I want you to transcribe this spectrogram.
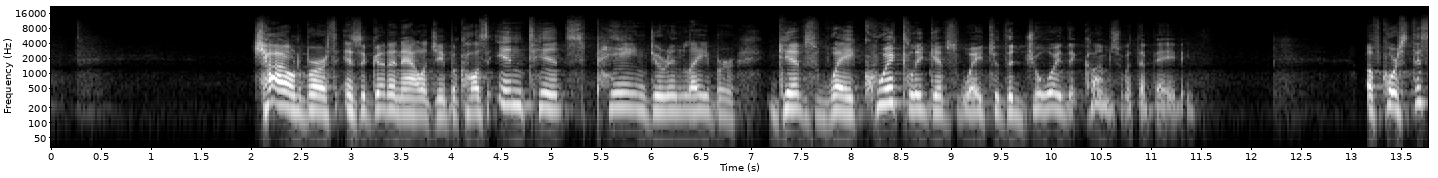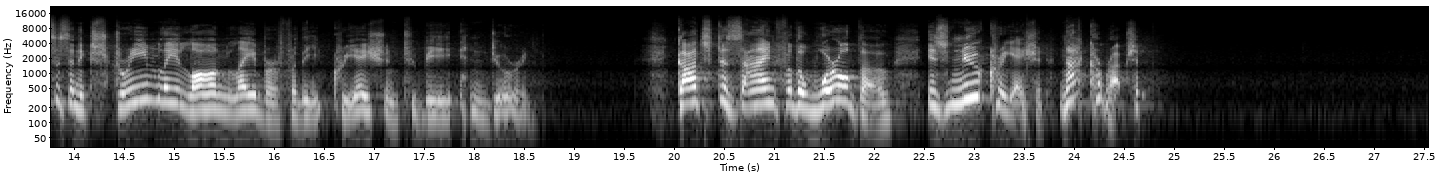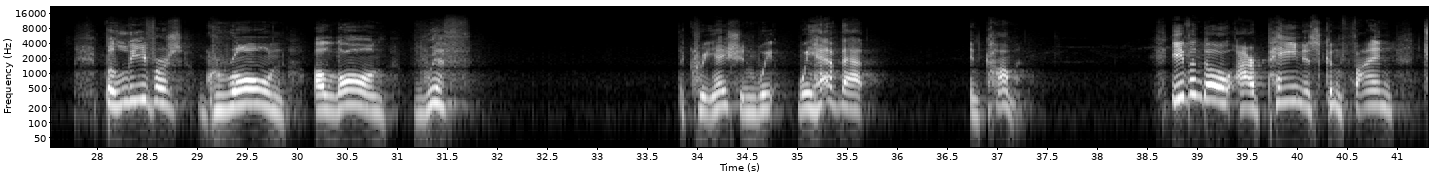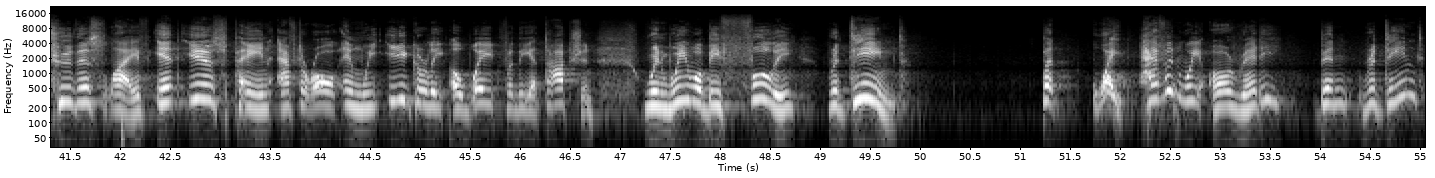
Childbirth is a good analogy because intense pain during labor gives way, quickly gives way to the joy that comes with the baby. Of course, this is an extremely long labor for the creation to be enduring. God's design for the world, though, is new creation, not corruption. Believers groan along with the creation. We, we have that in common. Even though our pain is confined to this life, it is pain after all, and we eagerly await for the adoption when we will be fully redeemed. But wait, haven't we already been redeemed?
